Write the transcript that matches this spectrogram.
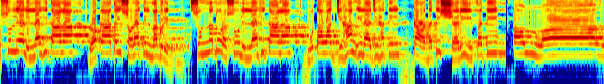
উসল্লিয়া লিল্লাহি তাআলা রকাআতাই সলাতিল মাগরিব। সুন্নাতু রাসূলিল্লাহি তাআলা মুতাওয়াজ্জিহান ইলা জিহাতিল কাবাতি শরীফাতি। আল্লাহু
